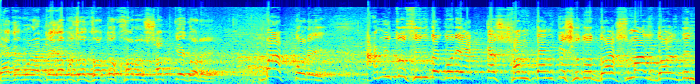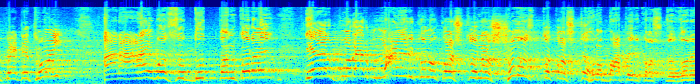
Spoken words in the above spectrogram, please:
লেখাপড়া টাকা পয়সা, যত খরচ, সব কে করে? বাপ করে। আমি তো চিন্তা করি একটা সন্তানকে শুধু দশ মাস, দশ দিন পেটে থই আর আড়াই বছর দুধ পান করাই। এরপর আর মায়ের কোনো কষ্ট না, সমস্ত কষ্ট হলো বাপের কষ্ট। ধরে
